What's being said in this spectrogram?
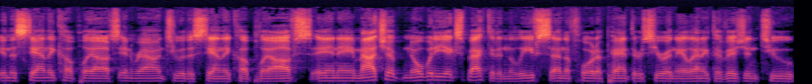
in the Stanley Cup playoffs in round two of the Stanley Cup playoffs in a matchup nobody expected in the Leafs and the Florida Panthers here in the Atlantic Division to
